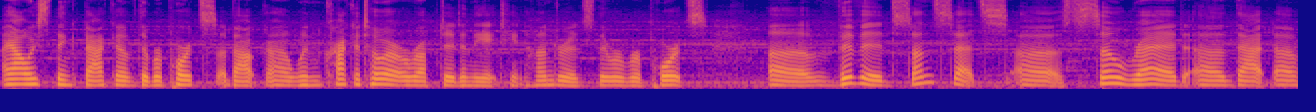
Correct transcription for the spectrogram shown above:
I always think back of the reports about uh, when Krakatoa erupted in the 1800s. There were reports of vivid sunsets uh, so red uh, that uh,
